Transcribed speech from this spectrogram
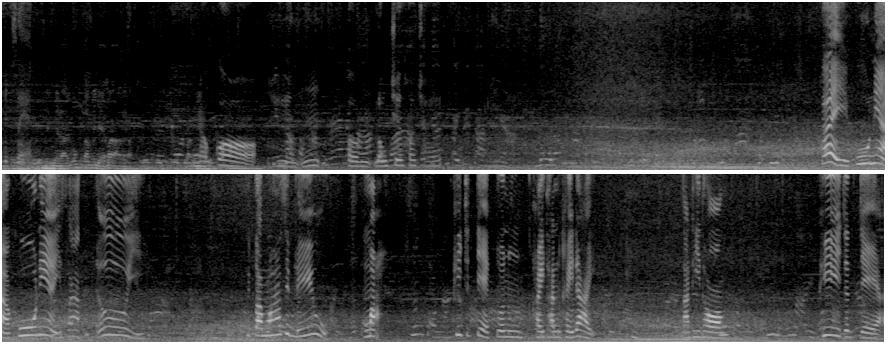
เงินนี่เป็นแสน แล้วก็เห็นเอ่มลงชื่อเข้าใช้เฮ้ยกูเนี่ยกูเนี่ยไอ้สัตว์เอ้ยพี่ตามร้อยห้าสิบลิ้วมาพี่จะแจกตัวหนึ่งใครทันใครได้ นาทีทอง พี่จะแจก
